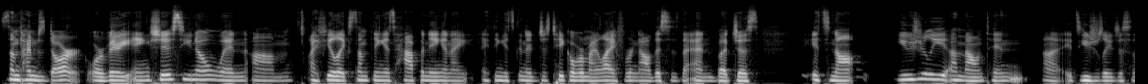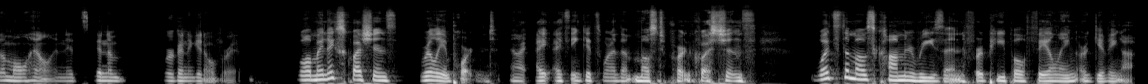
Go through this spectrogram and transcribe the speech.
sometimes dark or very anxious, you know, when um, I feel like something is happening and I, I think it's going to just take over my life or now this is the end, but just it's not usually a mountain. Uh, it's usually just a molehill and it's going to, we're going to get over it. Well, my next question is really important. And I, I think it's one of the most important questions. What's the most common reason for people failing or giving up?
